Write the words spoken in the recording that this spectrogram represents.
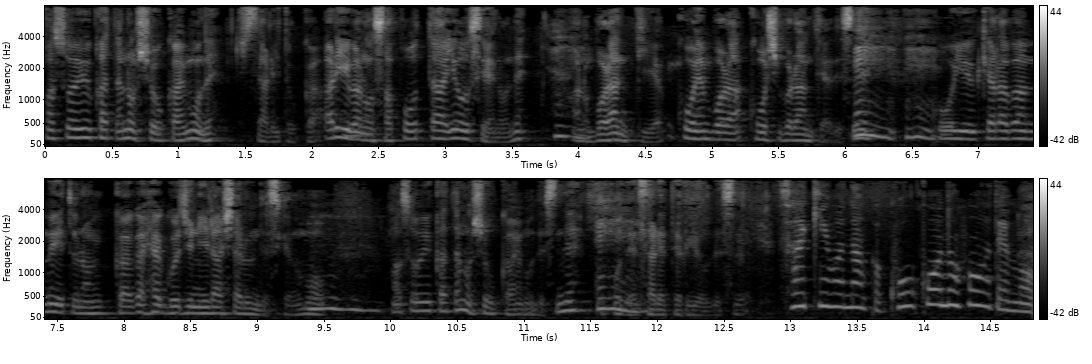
まあ、そういう方の紹介もね、したりとか、あるいはのサポーター養成のね、あのボランティア、講演ボラ講師ボランティアですね、えー、こういうキャラバンメイトなんかが150人いらっしゃるんですけども、うん、まあ、そういう方の紹介もですね、ここでされてるようです。最近はなんか高校の方でも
